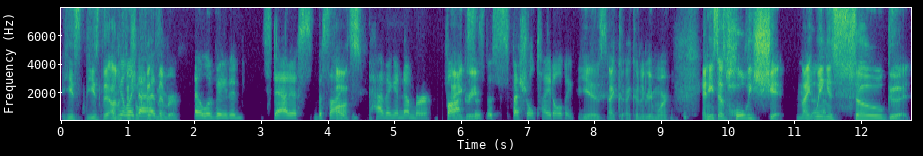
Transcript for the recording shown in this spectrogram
he's he's the I like unofficial that fifth member. Elevated status besides Fox. having a number. Fox is the special title. They, He is. I, I couldn't agree more. And he says, Holy shit, Nightwing is so good.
